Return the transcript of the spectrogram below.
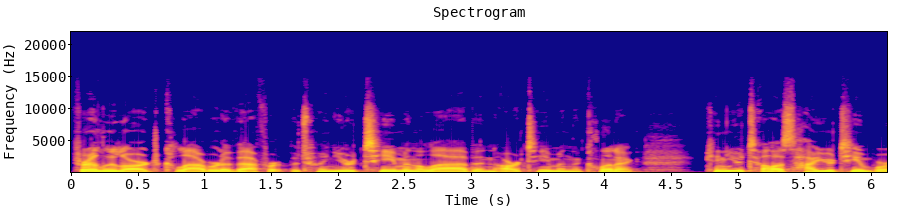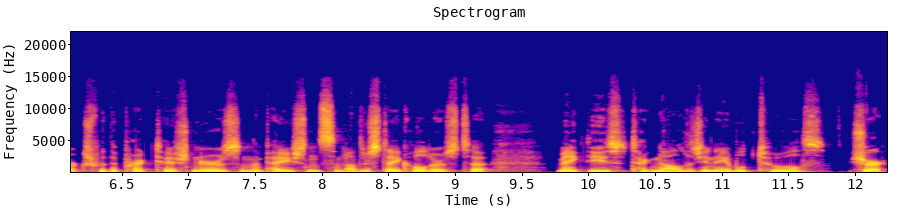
fairly large collaborative effort between your team in the lab and our team in the clinic. Can you tell us how your team works with the practitioners and the patients and other stakeholders to make these technology enabled tools? Sure.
